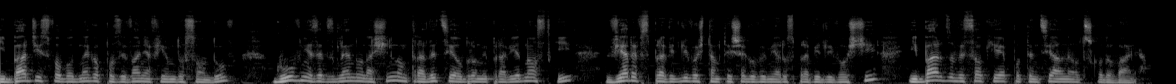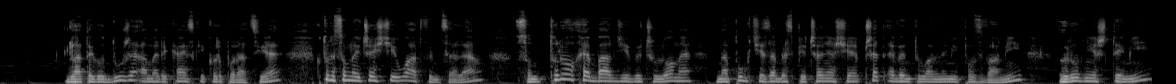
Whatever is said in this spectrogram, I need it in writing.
i bardziej swobodnego pozywania firm do sądów, głównie ze względu na silną tradycję obrony praw jednostki, wiarę w sprawiedliwość tamtejszego wymiaru sprawiedliwości i bardzo wysokie potencjalne odszkodowania. Dlatego duże amerykańskie korporacje, które są najczęściej łatwym celem, są trochę bardziej wyczulone na punkcie zabezpieczenia się przed ewentualnymi pozwami, również tymi,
